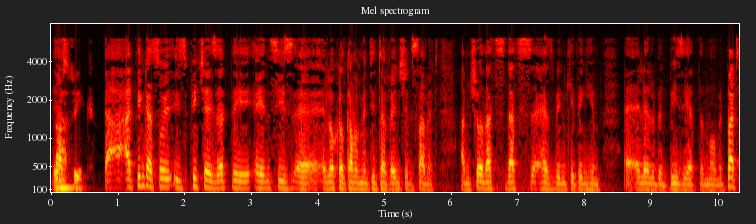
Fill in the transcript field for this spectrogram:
yeah. last week. I think I saw his picture is at the ANC's uh, local government intervention summit. I'm sure that's that's uh, has been keeping him a, a little bit busy at the moment. But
